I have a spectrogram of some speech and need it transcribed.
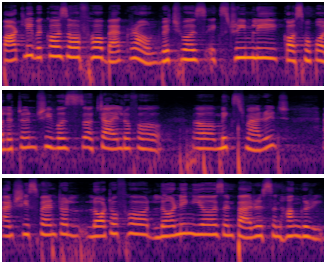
partly because of her background, which was extremely cosmopolitan. She was a child of a, a mixed marriage, and she spent a lot of her learning years in Paris and Hungary.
